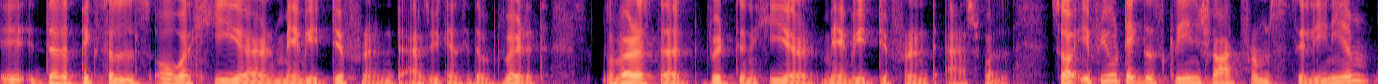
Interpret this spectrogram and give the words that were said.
it, the, the pixels over here may be different as you can see the width whereas the width in here may be different as well. So if you take the screenshot from Selenium,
